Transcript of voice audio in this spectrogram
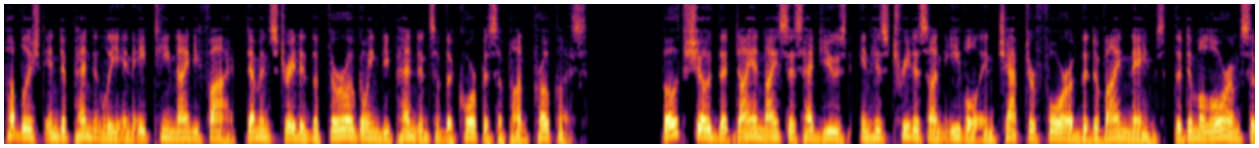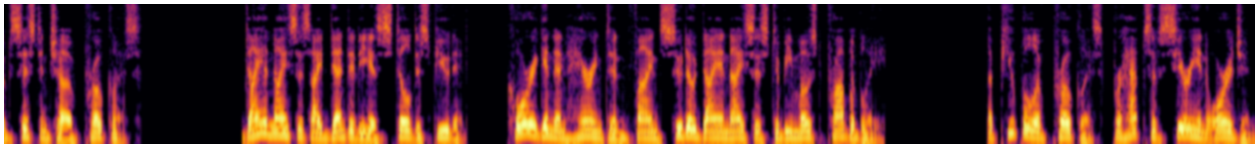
published independently in 1895, demonstrated the thoroughgoing dependence of the corpus upon Proclus. Both showed that Dionysius had used, in his treatise on evil in Chapter 4 of the Divine Names, the De Malorum Subsistentia of Proclus. Dionysus' identity is still disputed. Corrigan and Harrington find Pseudo-Dionysus to be most probably a pupil of Proclus, perhaps of Syrian origin,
